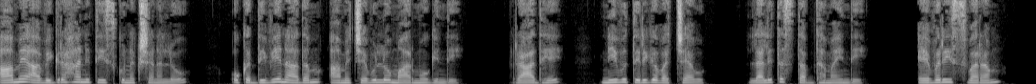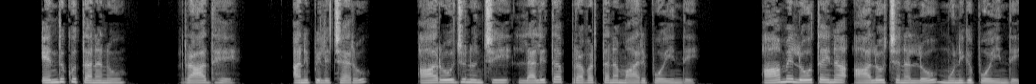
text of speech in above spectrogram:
ఆమె ఆ విగ్రహాన్ని తీసుకున్న క్షణంలో ఒక దివ్యనాదం ఆమె చెవుల్లో మార్మోగింది. రాధే నీవు తిరిగవచ్చావు. లలిత స్తబ్ధమైంది. ఎవరీ స్వరం? ఎందుకు తనను? రాధే అని పిలిచారు. ఆ రోజునుంచి లలిత ప్రవర్తన మారిపోయింది. ఆమె లోతైన ఆలోచనల్లో మునిగిపోయింది.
